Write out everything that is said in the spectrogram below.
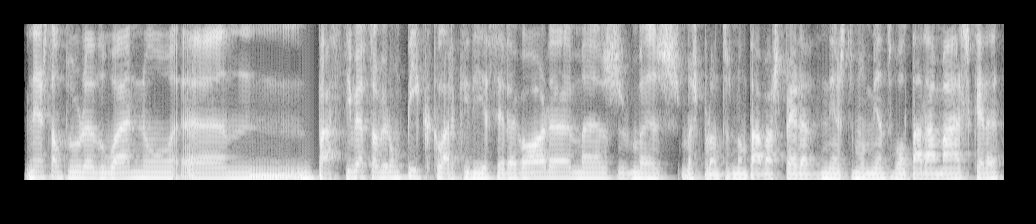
nesta altura do ano, um, pá, se tivesse a haver um pique, claro que iria ser agora, mas, mas, mas pronto, não estava à espera de neste momento voltar à máscara.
